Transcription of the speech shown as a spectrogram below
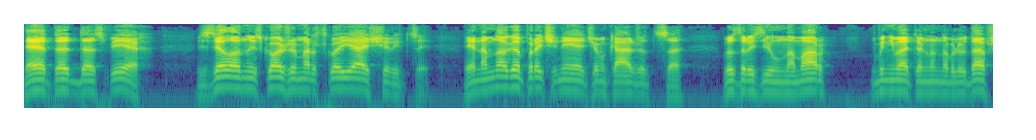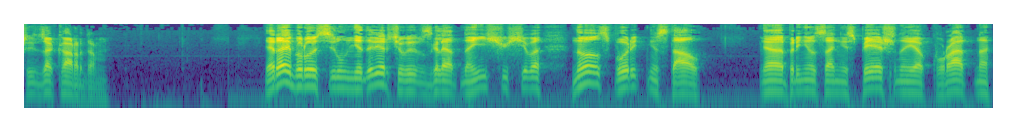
Этот доспех сделан из кожи морской ящерицы и намного прочнее, чем кажется, — возразил Намар, внимательно наблюдавший за кардом. Рай бросил недоверчивый взгляд на ищущего, но спорить не стал, а принялся неспешно и аккуратно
